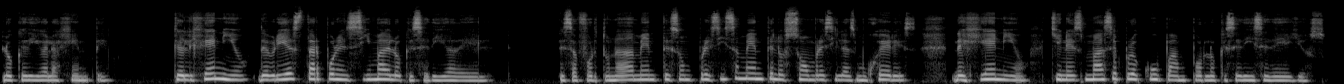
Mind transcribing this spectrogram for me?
lo que diga la gente que el genio debería estar por encima de lo que se diga de él. Desafortunadamente son precisamente los hombres y las mujeres de genio quienes más se preocupan por lo que se dice de ellos.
